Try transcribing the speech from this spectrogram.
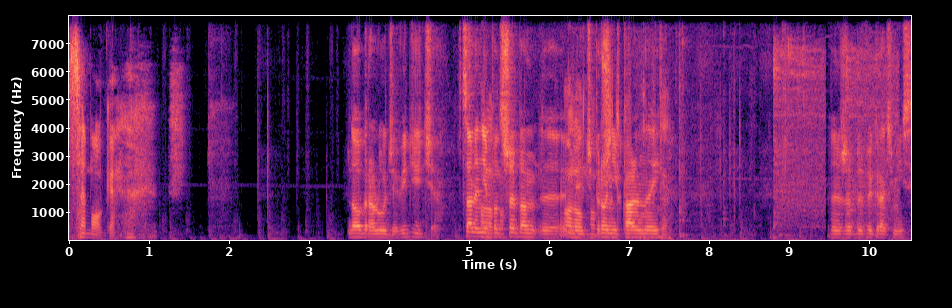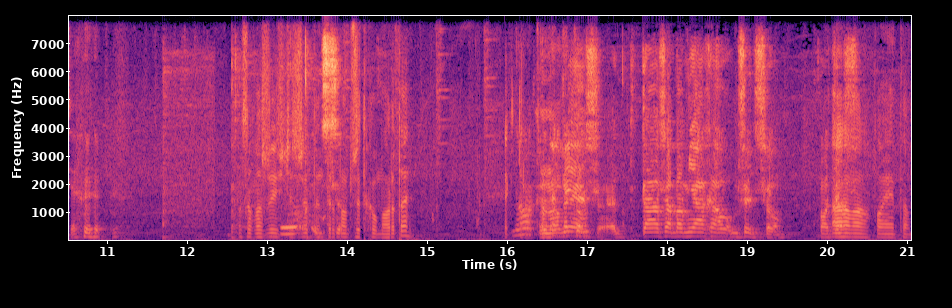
Se mogę. Dobra ludzie, widzicie. Wcale nie Ale no. potrzeba y, on mieć ma broni palnej, mordę. żeby wygrać misję. Zauważyliście, że ten trup ma brzydką mordę? Tak No, trochę. No taką... wiesz, ta żaba miała brzydszą. A, Chociaż... no, pamiętam.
